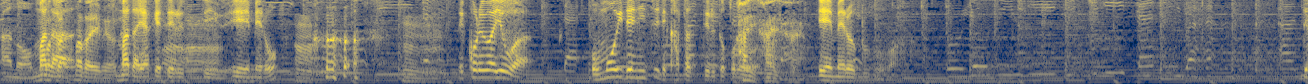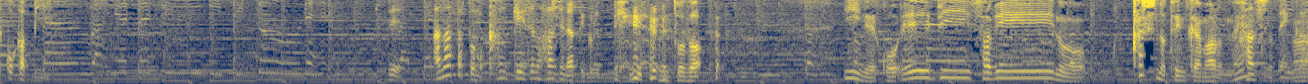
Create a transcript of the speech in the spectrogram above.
あのまだまだまだ焼けてるっていう A メロ。うん、うん、でこれは要は思い出について語ってるところ、はいはいはい。A メロ部分は。でここが B であなたとの関係性の話になってくるっていう。本当だ。いいね。こう AB サビの歌詞の展開もあるね。歌詞の展開。うん。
